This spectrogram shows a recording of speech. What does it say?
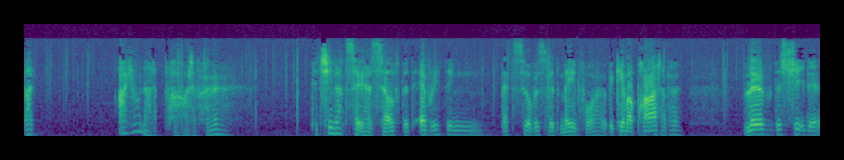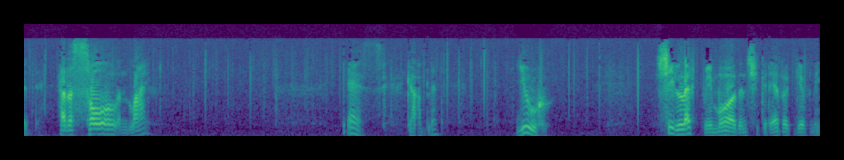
But are you not a part of her? Did she not say herself that everything that silversmith made for her became a part of her? Lived as she did, had a soul and life? Yes, Goblet. You. She left me more than she could ever give me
